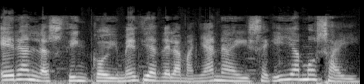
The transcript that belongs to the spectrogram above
Eran las cinco y media de la mañana y seguíamos ahí.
